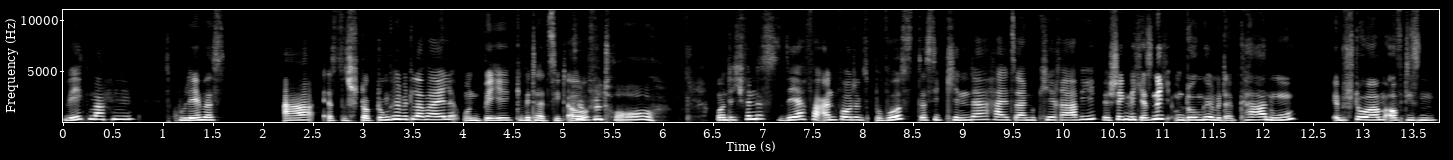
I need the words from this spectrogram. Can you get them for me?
Weg machen. Das Problem ist, A, es ist stockdunkel mittlerweile und B, Gewitter zieht auf. Gewitter. Und ich finde es sehr verantwortungsbewusst, dass die Kinder halt sagen, okay, Ravi, wir schicken dich jetzt nicht im Dunkeln mit dem Kanu im Sturm auf diesen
